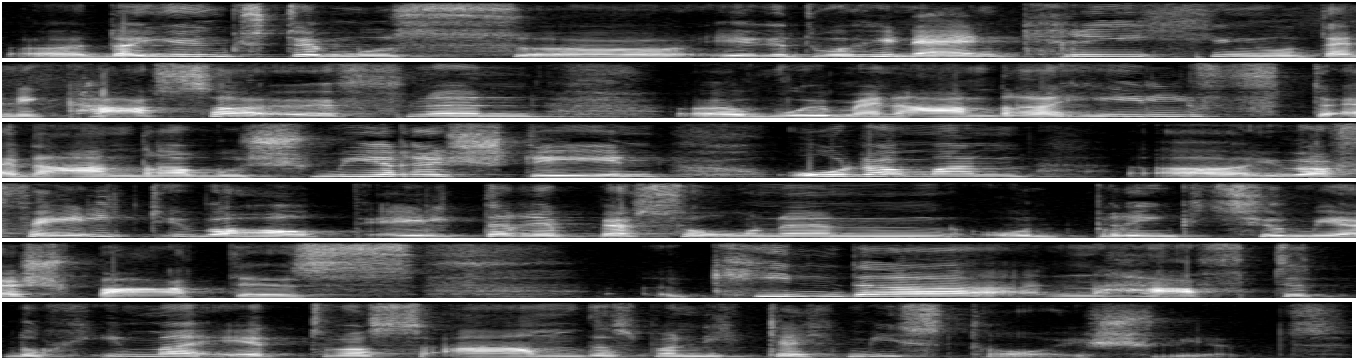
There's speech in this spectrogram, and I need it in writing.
äh, der Jüngste muss irgendwo hineinkriechen und eine Kasse öffnen, wo ihm ein anderer hilft, ein anderer muss Schmiere stehen oder man überfällt überhaupt ältere Personen und bringt sie um ihr Erspartes Kindern haftet noch immer etwas an, dass man nicht gleich misstrauisch wird.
